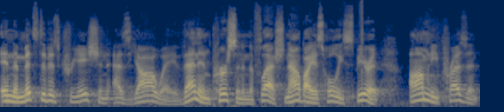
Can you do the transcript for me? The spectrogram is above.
in the midst of his creation as Yahweh, then in person in the flesh, now by his Holy Spirit, omnipresent,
